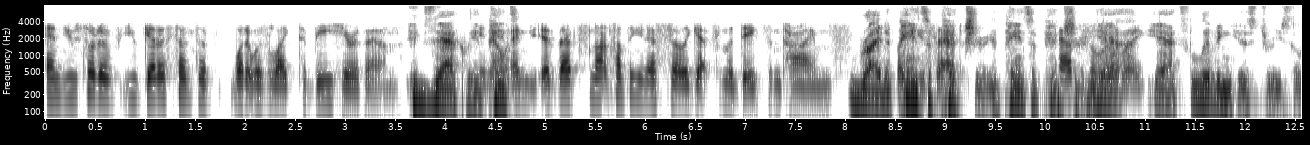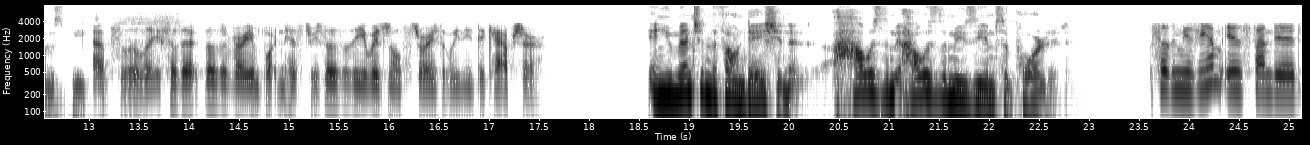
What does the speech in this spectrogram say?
and you sort of you get a sense of what it was like to be here then. Exactly. You it know paints, and that's not something you necessarily get from the dates and times right. It like paints a picture. It paints a picture. Absolutely. yeah. Yeah it's living history so to speak. Absolutely. So those are very important histories. Those are the original stories that we need to capture. And you mentioned the foundation. How is the how is the museum supported? So the museum is funded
